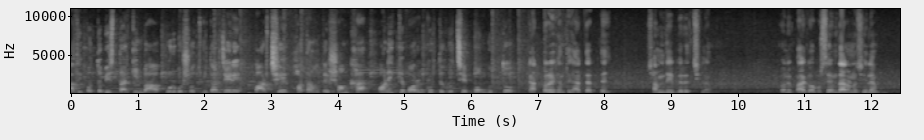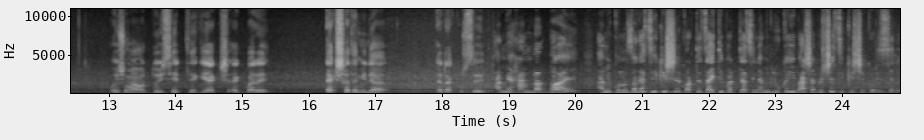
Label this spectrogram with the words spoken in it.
আধিপত্য বিস্তার কিংবা পূর্ব শত্রুতার জেরে। বাড়ছে হতাহতের সংখ্যা অনেককে বরণ করতে হচ্ছে পঙ্গুত্ব। ঘাটপাড়া এখান থেকে হাঁটতে হাঁটতে সামনে দিয়ে বেরোচ্ছিলাম। ওখানে পার্ক অবশ্যই আমি দাঁড়ানো ছিলাম। ওই সময় আমার দুই সেট থেকে এক একবারে একসাথে মিলা অ্যাটাক করছে। আমি হামলার ভয় আমি কোনো জায়গায় চিকিৎসা করতে যাইতে পারতেছি না আমি লুকেই বাসা বসে চিকিৎসা করেছিলাম।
